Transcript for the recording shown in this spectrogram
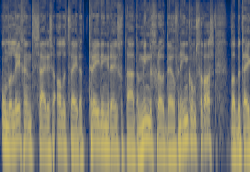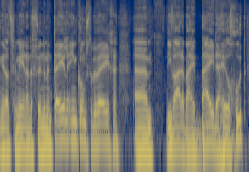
Onderliggend zeiden ze alle twee dat tradingresultaat een minder groot deel van de inkomsten was. Wat betekent dat ze meer naar de fundamentele inkomsten bewegen. Um, die waren bij beide heel goed.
